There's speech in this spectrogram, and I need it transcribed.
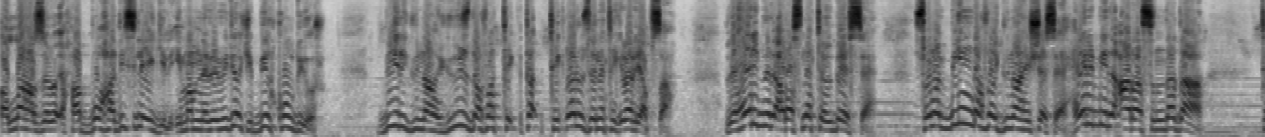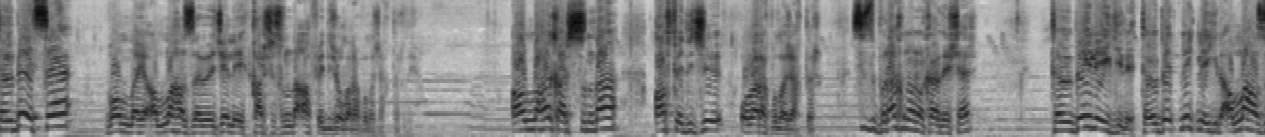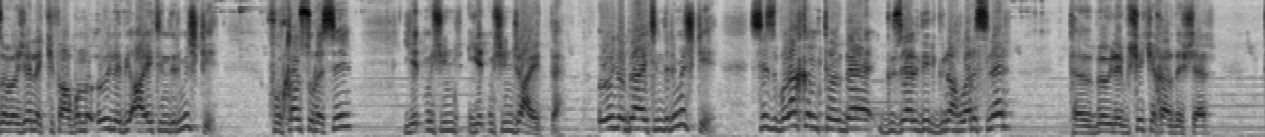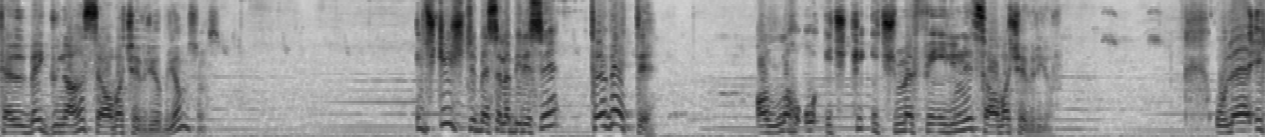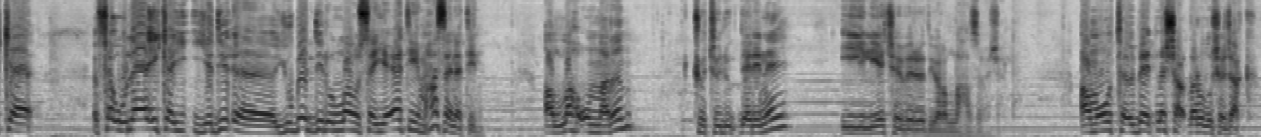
Allah Azze ve ha, bu hadis ile ilgili İmam Nevevi diyor ki bir kul diyor bir günah yüz defa tek, tekrar üzerine tekrar yapsa ve her biri arasında tövbe etse sonra bin defa günah işlese her biri arasında da tövbe etse vallahi Allah Azze ve Celle karşısında affedici olarak bulacaktır diyor. Allah'a karşısında affedici olarak bulacaktır. Siz bırakın onu kardeşler. Tövbe ile ilgili, tövbe etmekle ilgili Allah Azze ve Celle kitabında öyle bir ayet indirmiş ki Furkan suresi 70. 70. ayette öyle bir ayet indirmiş ki siz bırakın tövbe güzeldir günahları siler. Tövbe öyle bir şey ki kardeşler tövbe günahı sevaba çeviriyor biliyor musunuz? İçki içti mesela birisi tövbe etti. Allah o içki içme fiilini sevaba çeviriyor. Ulaike fe ulaike yubeddilullahu seyyiatihim hasenetin. Allah onların kötülüklerini iyiliğe çevirir diyor Allah Azze ve Celle. Ama o tövbe etme şartları oluşacak.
